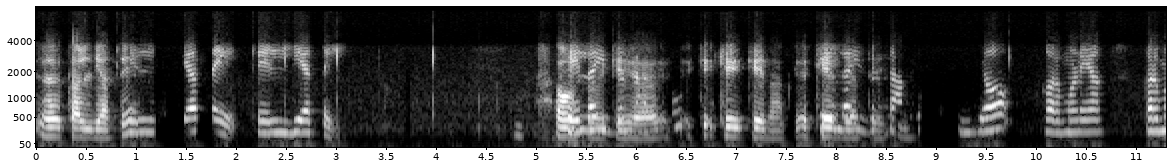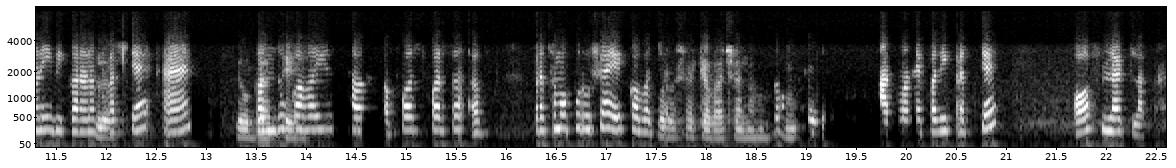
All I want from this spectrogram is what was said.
uh, कल्यते खेल्यते खेल्यते कर्मण्या कर्मणि विकरण प्रत्यय योगते कन्दुकः इस् फस्ट् पर्सन् प्रथमपुरुष एकवचन आत्मनेपदी प्रत्यय of लट् लकार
